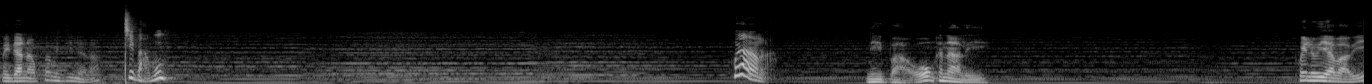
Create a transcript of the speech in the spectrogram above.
မိတ်တာတော့ဖွင့်မကြည့်နဲ့နော်ကြည့်ပါဦး ရမလားနေပါဦးခဏလေးဖွင့်လို့ရပါပြီ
